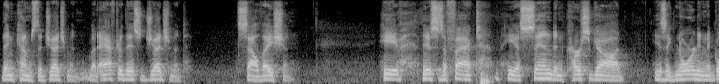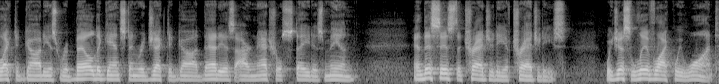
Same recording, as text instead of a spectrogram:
Then comes the judgment. But after this judgment, salvation. He, this is a fact. He has sinned and cursed God. He has ignored and neglected God. He has rebelled against and rejected God. That is our natural state as men. And this is the tragedy of tragedies. We just live like we want,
